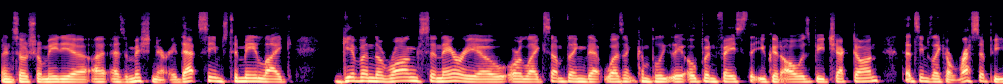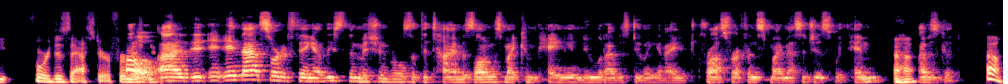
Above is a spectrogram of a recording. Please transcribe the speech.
in social media uh, as a missionary. That seems to me like given the wrong scenario or like something that wasn't completely open faced that you could always be checked on. That seems like a recipe for disaster for oh uh, in, in, that sort of thing at least the mission rules at the time as long as my companion knew what i was doing and i cross-referenced my messages with him uh-huh. i was good Oh,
